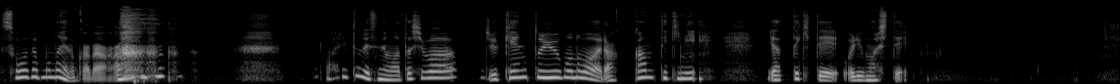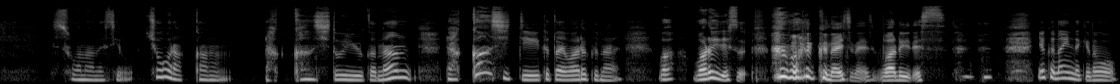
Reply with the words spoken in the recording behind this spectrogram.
そうでもないのかな？割とですね私は受験というものは楽観的にやってきておりまして。そうなんですよ。超楽観楽観視というかなん楽観視っていう言い方は悪くない。わ悪いです。悪くないじゃないです。悪いです。よくないんだけど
